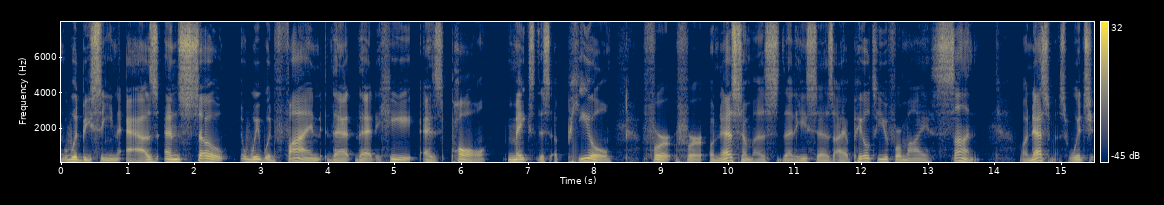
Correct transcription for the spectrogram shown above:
would be seen as. And so we would find that that he as Paul makes this appeal for for Onesimus that he says, "I appeal to you for my son." Onesimus, which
